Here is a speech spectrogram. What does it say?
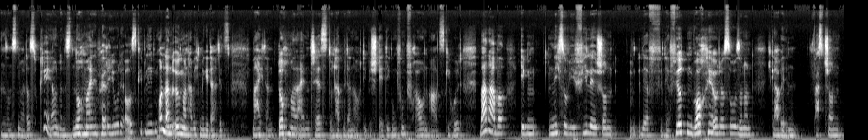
ansonsten war das okay. Und dann ist noch meine Periode ausgeblieben. Und dann irgendwann habe ich mir gedacht, jetzt mache ich dann doch mal einen Test und habe mir dann auch die Bestätigung vom Frauenarzt geholt. War da aber eben nicht so wie viele schon in der, in der vierten Woche oder so, sondern ich glaube in fast schon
